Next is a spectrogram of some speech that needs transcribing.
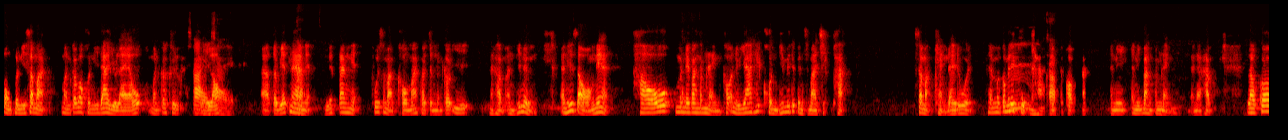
ส่งคนนี้สมัคร มันก็ว่าคนนี้ได้อยู่แล้ว มันก็คือไวล็อกแต่เวียดนามเนี่ยเลือกตั้งเนี่ยผู้สมัครเขามากกว่าจำนวนเก้าอี้นะครับ อันที่หนึ่งอันที่สองเนี่ยเขามันในบางตำแหน่งเขาอนุญาตให้คนที่ไม่ได้เป็นสมาชิกพรรคสมัครแข่งได้ด้วยเพราะมันก็ไม่ได้ผูกขาดเฉพาะพรรคอันนี้อันนี้บางตำแหน่งนะครับ แล้วก็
